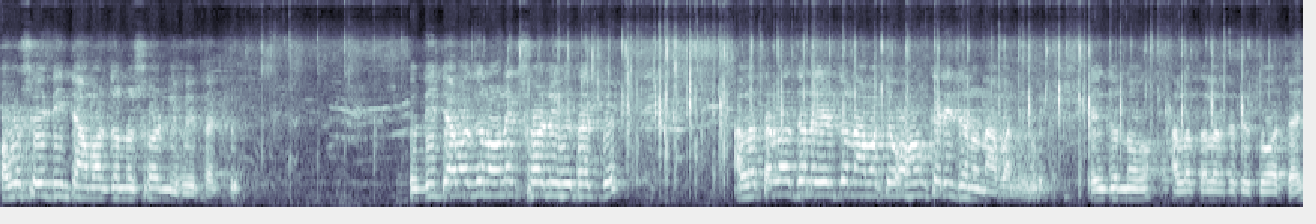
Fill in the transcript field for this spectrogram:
অবশ্যই দিনটা আমার জন্য স্মরণীয় হয়ে থাকবে। তো দিনটা আমার জন্য অনেক স্মরণীয় হয়ে থাকবে। আল্লাহ তালার যেন এর জন্য আমাকে অহংকারী যেন না বানিয়ে ফেলে এই জন্য আল্লাহ তালার কাছে দোয়া চাই।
